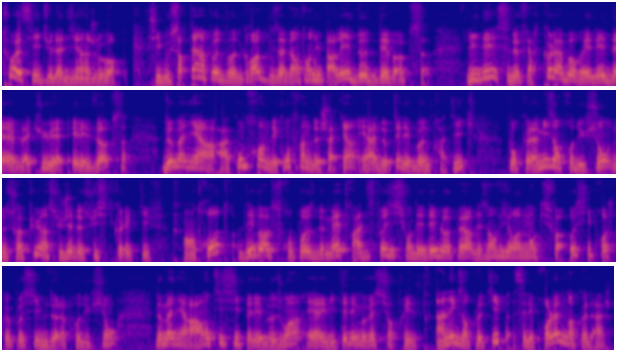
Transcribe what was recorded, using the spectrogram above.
Toi aussi, tu l'as dit un jour. Si vous sortez un peu de votre grotte, vous avez entendu parler de DevOps. L'idée, c'est de faire collaborer les devs, la QA et les Ops de manière à comprendre les contraintes de chacun et à adopter des bonnes pratiques pour que la mise en production ne soit plus un sujet de suicide collectif. Entre autres, DevOps propose de mettre à disposition des développeurs des environnements qui soient aussi proches que possible de la production, de manière à anticiper les besoins et à éviter les mauvaises surprises. Un exemple type, c'est les problèmes d'encodage.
